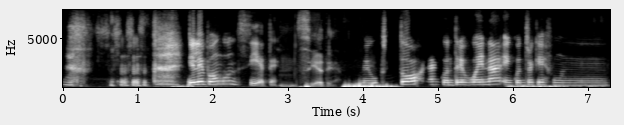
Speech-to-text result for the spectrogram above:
Yo le pongo un 7. Un 7. Me gustó, la encontré buena, encuentro que es un,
